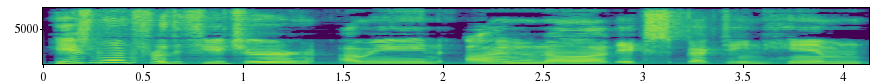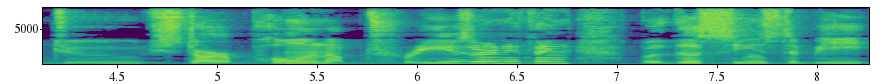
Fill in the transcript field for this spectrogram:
he's one for the future. I mean, I'm Yeah. not expecting him to start pulling up trees or anything, but this seems to be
